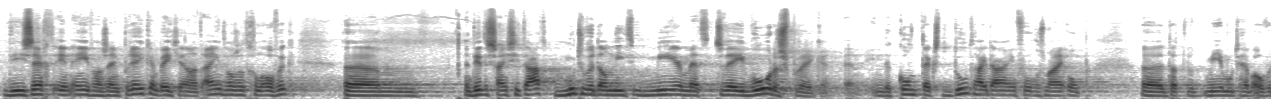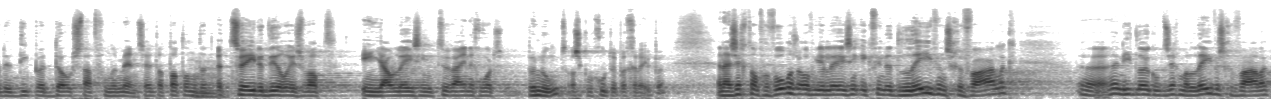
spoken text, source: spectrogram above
Die zegt in een van zijn preken, een beetje aan het eind was het geloof ik. ehm, en dit is zijn citaat. Moeten we dan niet meer met twee woorden spreken? En in de context doelt hij daarin volgens mij op eh, dat we het meer moeten hebben over de diepe doodstaat van de mens. Hè? Dat dat dan het, het tweede deel is wat in jouw lezing te weinig wordt benoemd, als ik hem goed heb begrepen. En hij zegt dan vervolgens over je lezing: Ik vind het levensgevaarlijk. eh, niet leuk om te zeggen, maar levensgevaarlijk.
